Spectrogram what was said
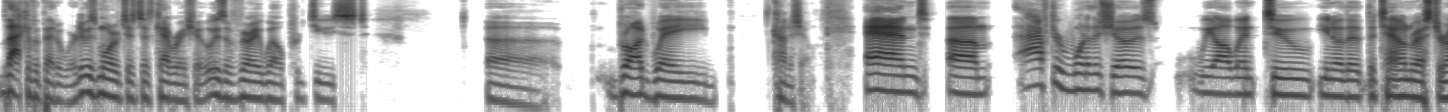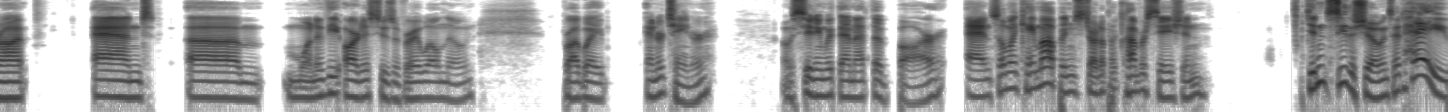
lack of a better word, it was more of just a cabaret show. It was a very well produced uh, Broadway kind of show. And um, after one of the shows, we all went to you know the the town restaurant, and um, one of the artists, who's a very well known Broadway entertainer, I was sitting with them at the bar, and someone came up and started up a conversation. Didn't see the show and said, "Hey,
